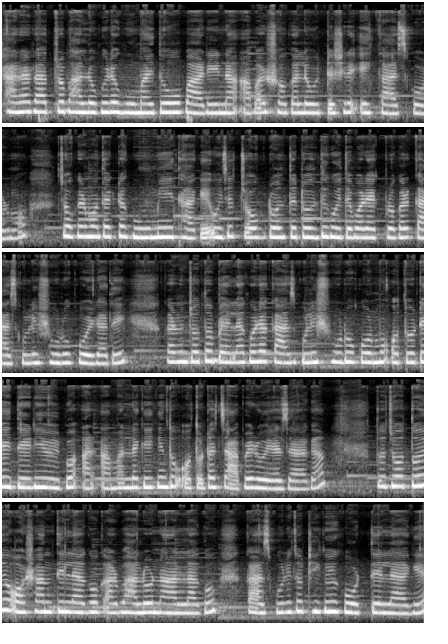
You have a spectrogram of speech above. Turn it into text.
সারা রাত্র ভালো করে ঘুমাইতেও পারি না। আবার সকালে উঠতে সেরে এই কাজ কাজকর্ম, চোখের মধ্যে একটা ঘুমিয়ে থাকে। ওই যে চোখ ডলতে টলতে হইতে পারে এক প্রকার কাজগুলি শুরু কইরা দেয় কারণ যত বেলা করে কাজগুলি শুরু করব অতটাই দেরি হইব। আর আমার লাগে কিন্তু অতটা চাপের হয়ে জায়গা। তো যতই অশান্তি লাগুক আর ভালো না লাগুক, কাজগুলি তো ঠিকই করতে লাগে।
